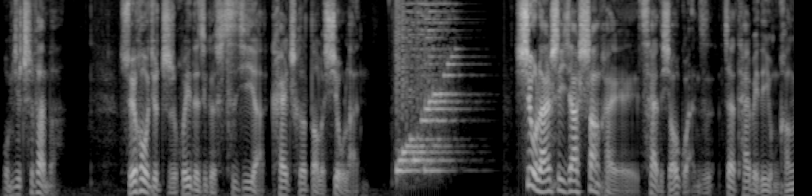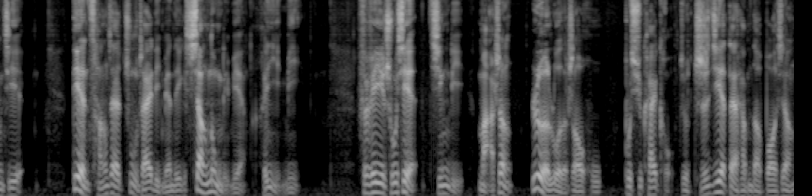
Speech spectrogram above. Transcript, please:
我们去吃饭吧。”随后就指挥的这个司机啊，开车到了秀兰。秀兰是一家上海菜的小馆子，在台北的永康街。店藏在住宅里面的一个巷弄里面，很隐秘。菲菲一出现，经理马上热络的招呼，不需开口，就直接带他们到包厢，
